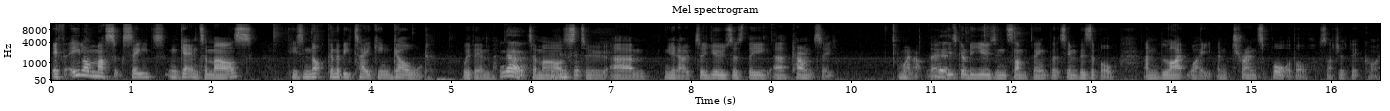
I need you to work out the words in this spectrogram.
if Elon Musk succeeds in getting to Mars, he's not going to be taking gold with him No. to Mars to um, you know to use as the uh, currency when up there. Yeah. He's going to be using something that's invisible and lightweight and transportable, such as Bitcoin.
